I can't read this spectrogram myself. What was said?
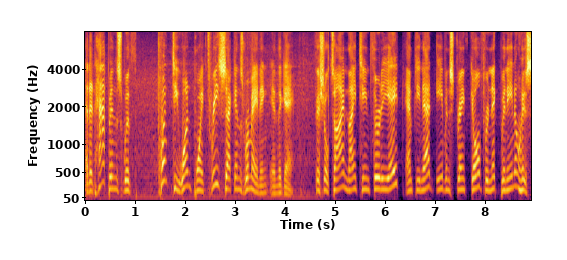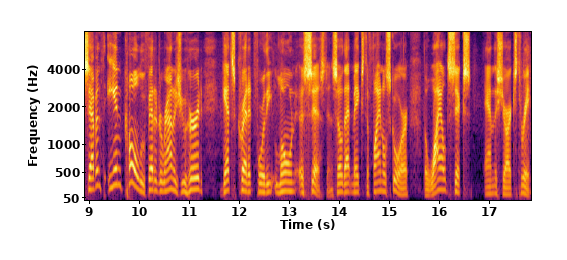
and it happens with 21.3 seconds remaining in the game. Official time 1938. Empty net, even strength goal for Nick Bonino, his seventh. Ian Cole, who fed it around, as you heard, gets credit for the lone assist. And so that makes the final score the Wild six and the Sharks three.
